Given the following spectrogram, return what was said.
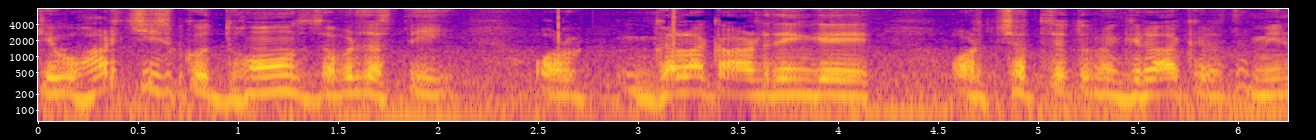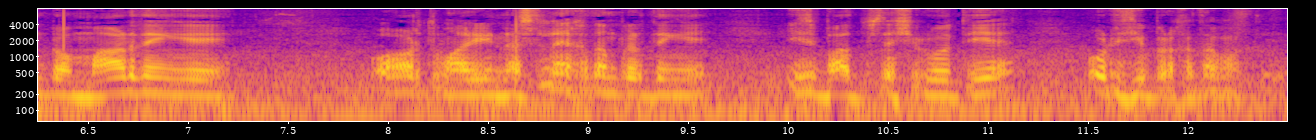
کہ وہ ہر چیز کو دھوں، زبردستی اور گلا کاٹ دیں گے اور چھت سے تمہیں گرا کر زمین پر مار دیں گے۔ اور تمہاری نسلیں ختم کر دیں گے۔ اس بات سے شروع ہوتی ہے اور اسی پر ختم ہوتی ہے۔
